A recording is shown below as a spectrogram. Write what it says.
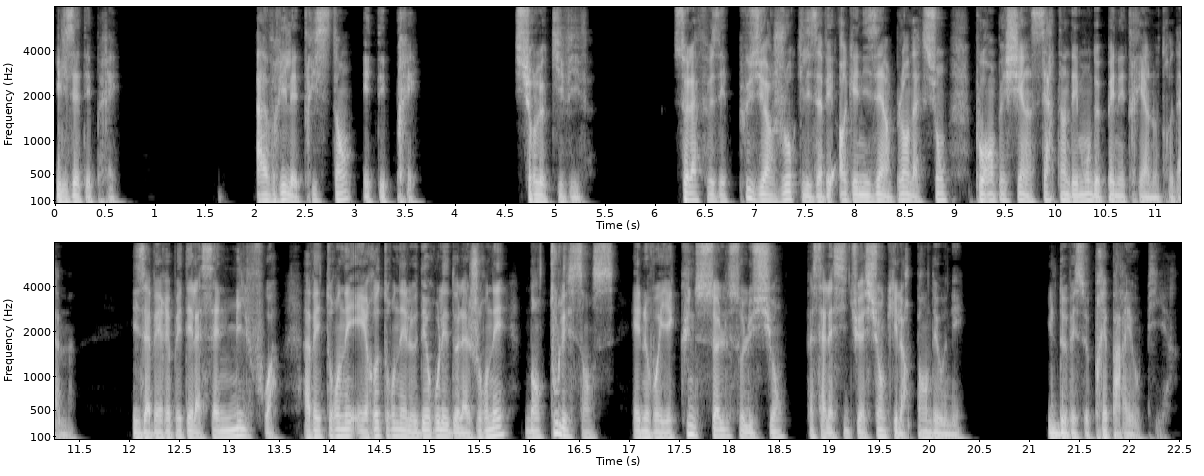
Ils étaient prêts. Avril et Tristan étaient prêts. Sur le qui-vive. Cela faisait plusieurs jours qu'ils avaient organisé un plan d'action pour empêcher un certain démon de pénétrer à Notre-Dame. Ils avaient répété la scène mille fois, avaient tourné et retourné le déroulé de la journée dans tous les sens et ne voyaient qu'une seule solution face à la situation qui leur pendait au nez. Ils devaient se préparer au pire.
